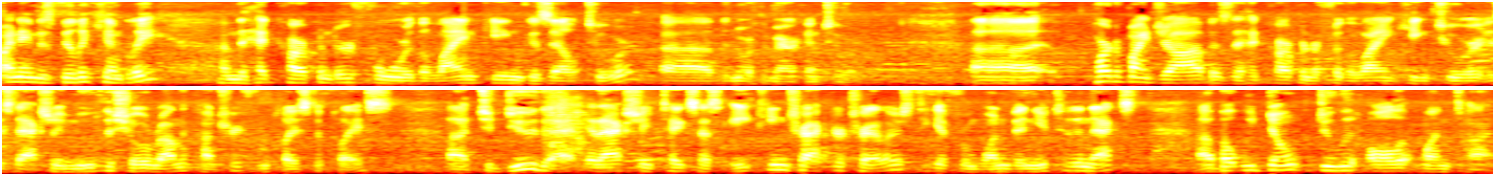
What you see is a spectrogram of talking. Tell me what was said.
My name is Billy Kimbley. I'm the head carpenter for the Lion King Gazelle Tour, uh, the North American Tour. Uh, part of my job as the head carpenter for the Lion King Tour is to actually move the show around the country from place to place. Uh, to do that, it actually takes us 18 tractor trailers to get from one venue to the next, uh, but we don't do it all at one time.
